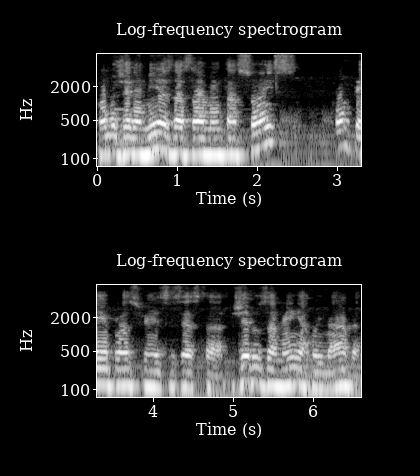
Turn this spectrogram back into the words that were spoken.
Como Jeremias das Lamentações, contemplo às vezes esta Jerusalém arruinada,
